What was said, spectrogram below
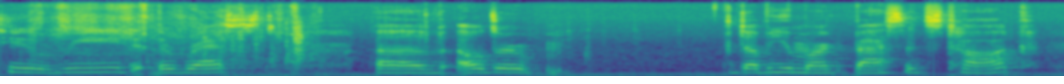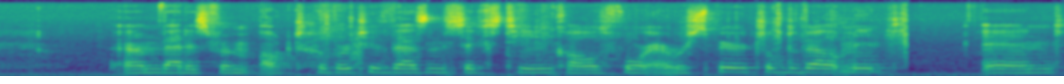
to read the rest of Elder W. Mark Bassett's talk. Um, that is from October 2016 called For Our Spiritual Development. And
